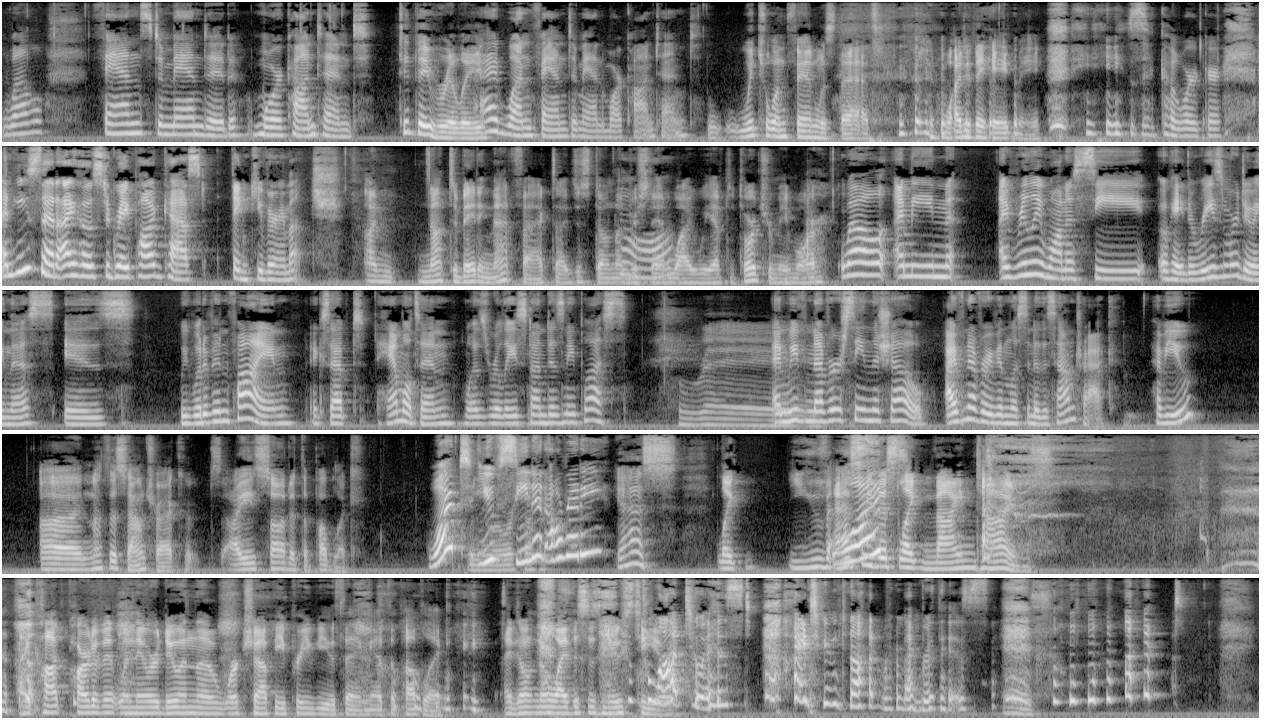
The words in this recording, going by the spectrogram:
Well, fans demanded more content. Did they really? I had one fan demand more content. Which one fan was that? Why do they hate me? He's a coworker. And he said, I host a great podcast. Thank you very much. I'm not debating that fact. I just don't understand why we have to torture me more. Well, I mean, I really want to see. Okay, the reason we're doing this is we would have been fine, except Hamilton was released on Disney Plus. Hooray. And we've never seen the show. I've never even listened to the soundtrack. Have you? Uh, not the soundtrack. I saw it at the public. What? You've seen it already? Yes. Like, you've asked What? me this like nine times. I caught part of it when they were doing the workshopy preview thing at the public. I don't know why this is news to you. Plot twist. I do not remember this. Yes.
